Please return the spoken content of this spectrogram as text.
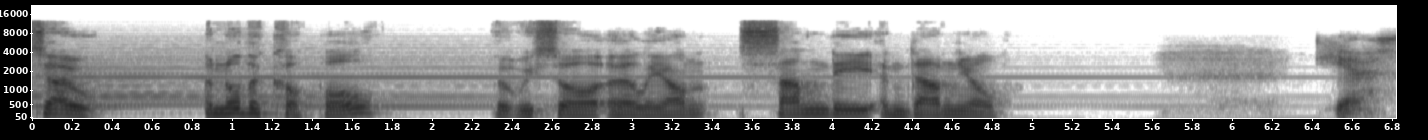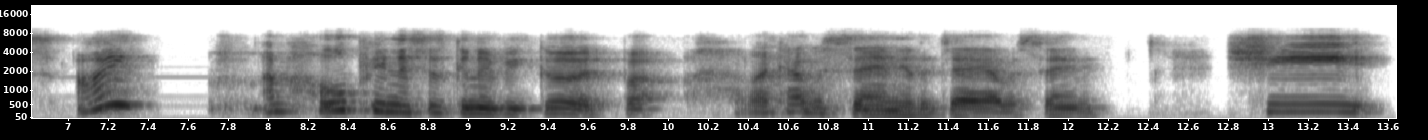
So, another couple that we saw early on, Sandy and Daniel. Yes, I I'm hoping this is going to be good, but like I was saying the other day, I was saying she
